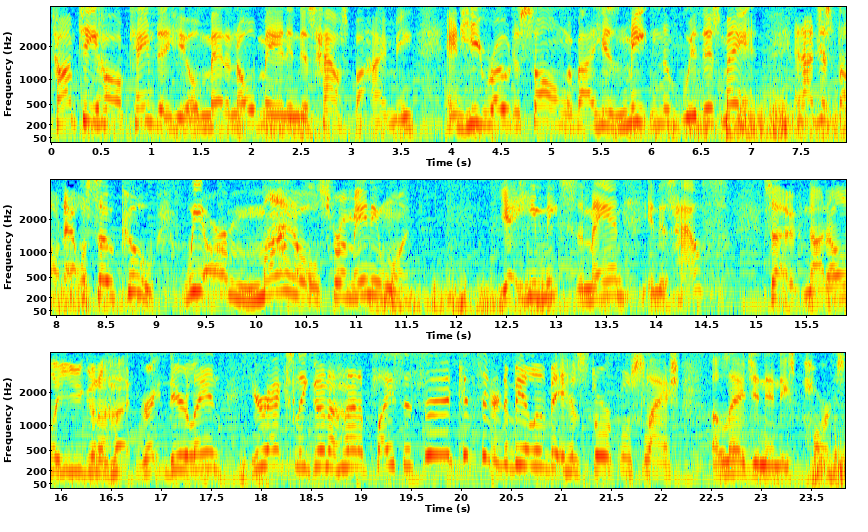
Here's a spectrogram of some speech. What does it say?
Tom T. Hall came to Hill, met an old man in this house behind me, and he wrote a song about his meeting with this man. And I just thought that was so cool. We are miles from anyone, yet he meets the man in his house so, not only are you gonna hunt great deer land, you're actually gonna hunt a place that's uh, considered to be a little bit historical slash a legend in these parts.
